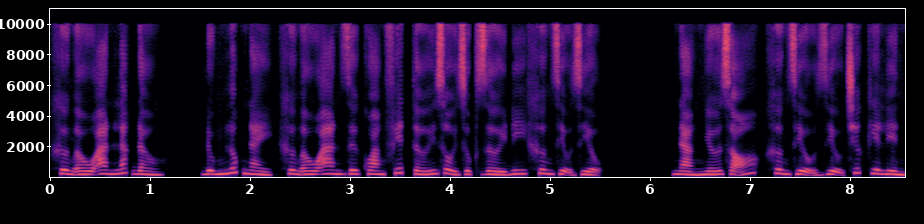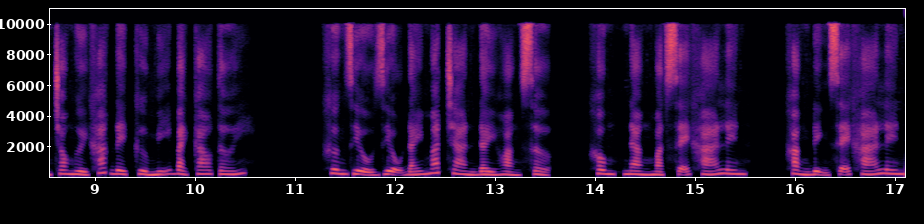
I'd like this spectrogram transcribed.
Khương Âu An lắc đầu. Đúng lúc này, Khương Âu An dư quang phiết tới rồi dục rời đi Khương Diệu Diệu. Nàng nhớ rõ, Khương Diệu Diệu trước kia liền cho người khác đề cử Mỹ Bạch Cao tới. Khương Diệu Diệu đáy mắt tràn đầy hoảng sợ. Không, nàng mặt sẽ khá lên. Khẳng định sẽ khá lên.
